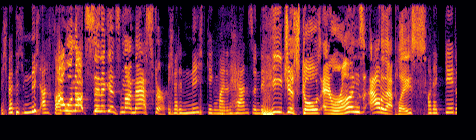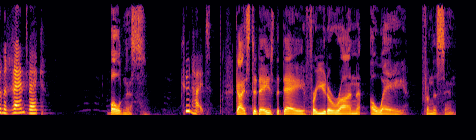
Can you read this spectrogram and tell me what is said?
Ich werde dich nicht I will anfassen. not sin against my master. Ich werde nicht gegen meinen Herrn sündigen. He just goes and runs out of that place. Und er geht und rennt weg. Boldness. Kühnheit. Guys, today's the day for you to run away from the sin,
